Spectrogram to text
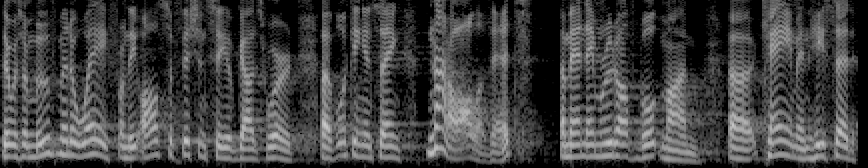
there was a movement away from the all sufficiency of God's Word, of looking and saying, not all of it a man named Rudolf Bultmann uh, came and he said,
